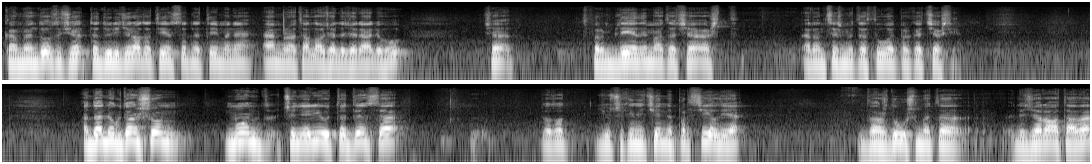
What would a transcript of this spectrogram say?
kam vendosur që të dy ligjëratat të jenë sot në temën e emrave të Allahut Azza wa Jall, që të përmbledhim atë që është e rëndësishme të thuhet për këtë çështje. Andaj nuk don shumë mund që njeriu të dinë se, do të thotë ju që keni qenë në përcjellje të vazhdueshme të ligjëratave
